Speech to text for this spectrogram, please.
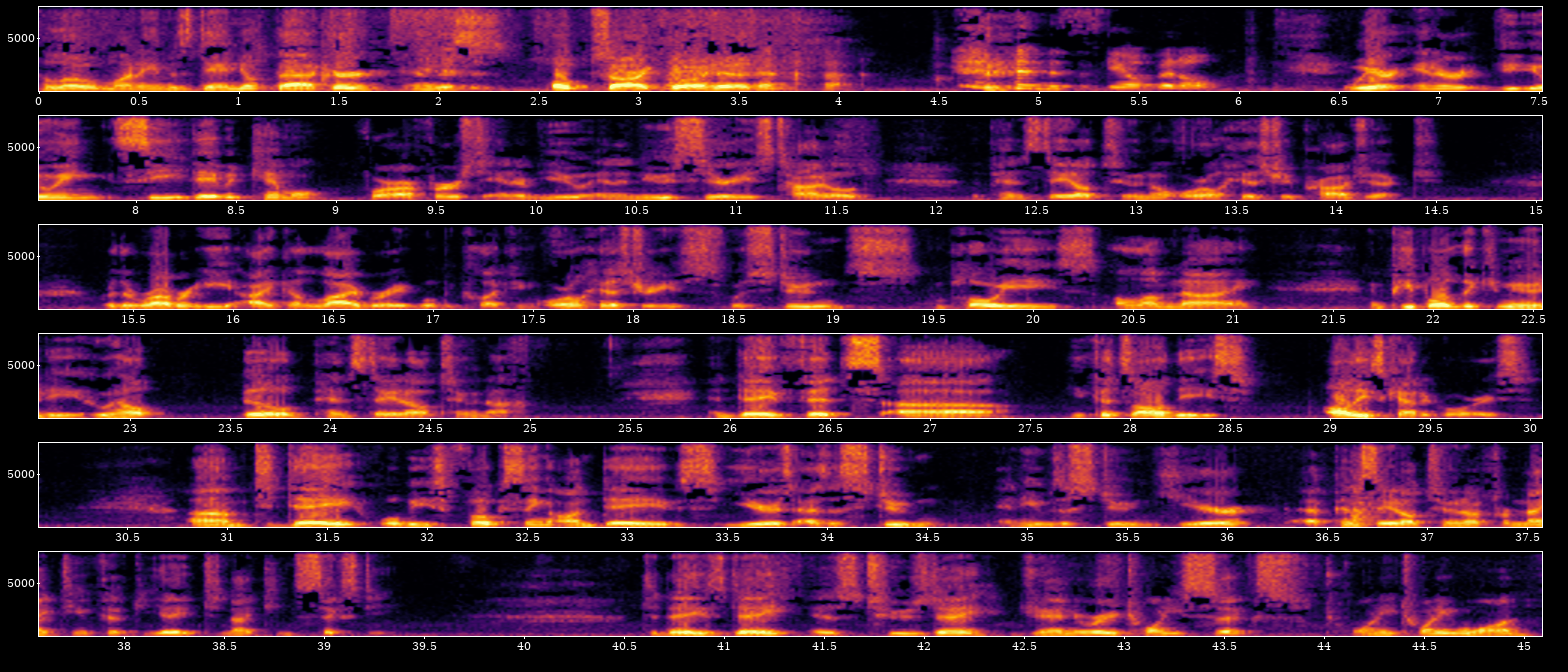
Hello, my name is Daniel Thacker, and, And this, this Oh, sorry. Go ahead. and this is Gail Biddle. we are interviewing C. David Kimmel for our first interview in a new series titled "The Penn State Altoona Oral History Project," where the Robert E. Eiche Library will be collecting oral histories with students, employees, alumni, and people of the community who helped build Penn State Altoona. And Dave fits. Uh, he fits all these all these categories. Um, today, we'll be focusing on Dave's years as a student, and he was a student here at Penn State Altoona from 1958 to 1960. Today's date is Tuesday, January 26, 2021,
